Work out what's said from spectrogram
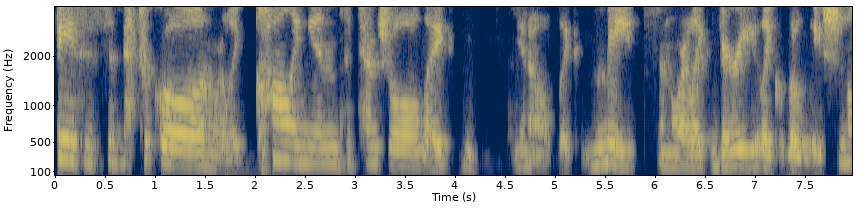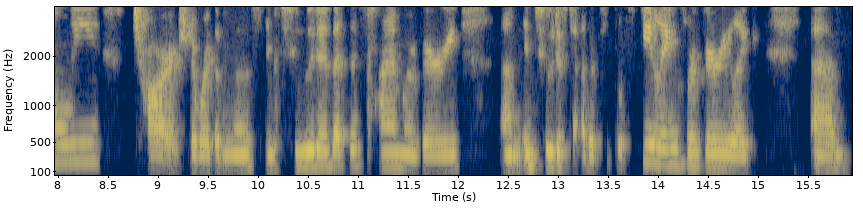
face is symmetrical and we're like calling in potential like you know like mates and we're like very like relationally charged we're the most intuitive at this time. We're very um, intuitive to other people's feelings. We're very like um,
